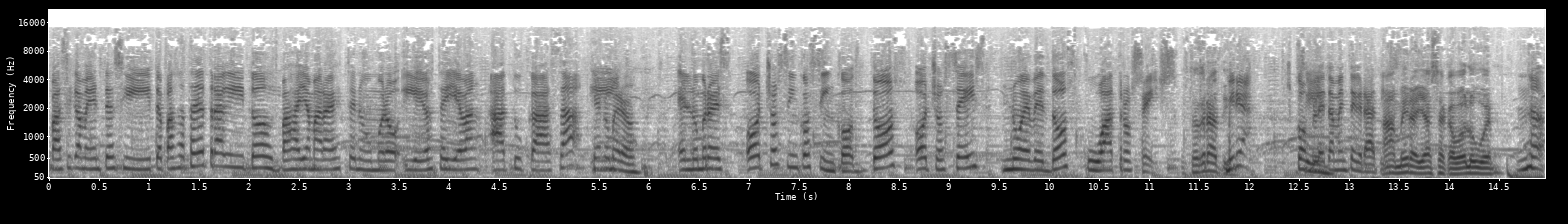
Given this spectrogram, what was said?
básicamente, si te pasaste de traguitos, vas a llamar a este número y ellos te llevan a tu casa. ¿Qué y número? El número es 855-286-9246. Esto es gratis. Mira. Completamente gratis. Ah, mira, ya se acabó el Uber. No, no,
